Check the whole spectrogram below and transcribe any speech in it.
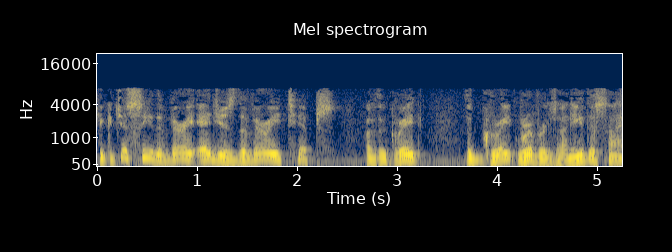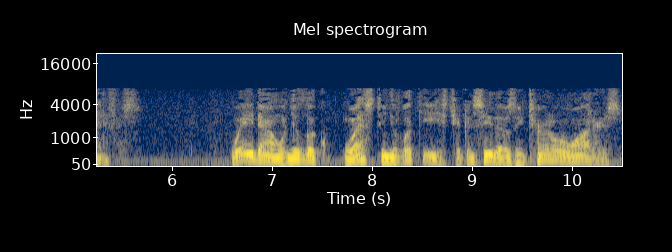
you could just see the very edges, the very tips of the great the great rivers on either side of us. Way down, when you look west and you look east, you can see those eternal waters.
